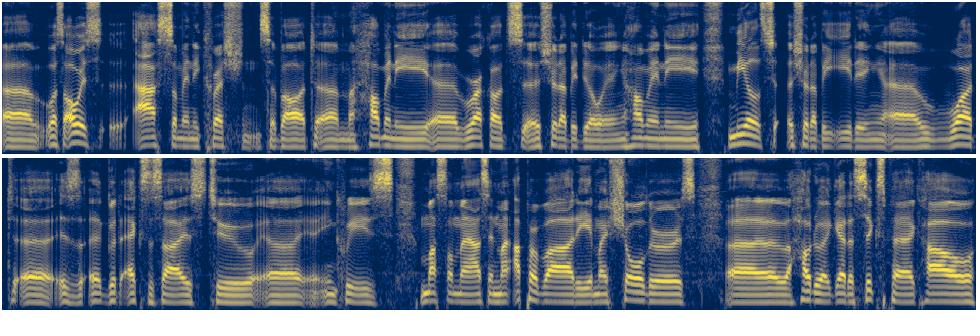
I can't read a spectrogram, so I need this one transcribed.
uh, was always asked so many questions about um, how many uh, workouts uh, should I be doing, how many meals should I be eating, uh, what uh, is a good exercise to uh, increase muscle mass in my upper body, in my shoulders, how do I get a six pack, how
